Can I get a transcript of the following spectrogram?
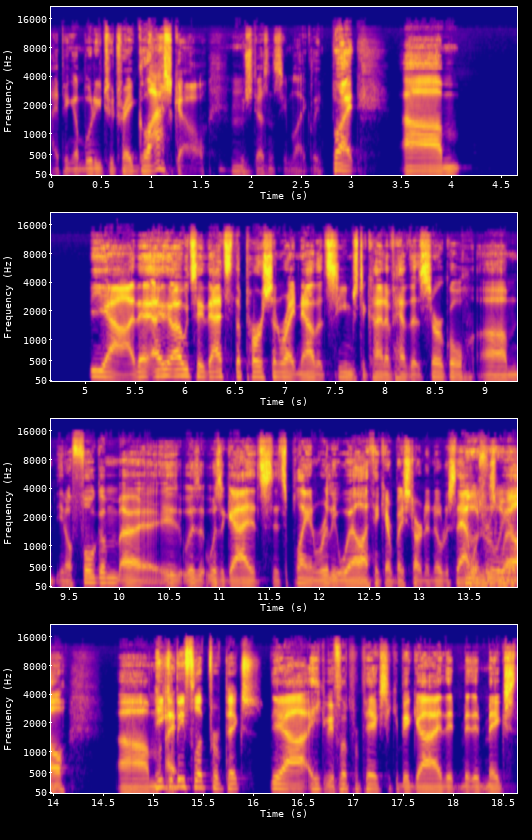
hyping up Muti to trade Glasgow, Mm-hmm. which doesn't seem likely. But, um, yeah, that, I, I would say that's the person right now that seems to kind of have that circle. Um, you know, Fulgham uh, was was a guy that's that's playing really well. I think everybody's starting to notice that, That was one as really well. Um, he could I- be flipped for picks. yeah, he could be a flip for picks. He could be a guy that, that makes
